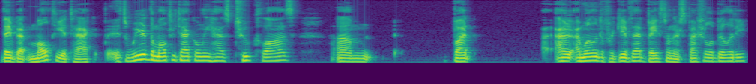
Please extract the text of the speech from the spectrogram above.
They've got multi attack. It's weird the multi attack only has two claws. Um, but I, am willing to forgive that based on their special ability.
